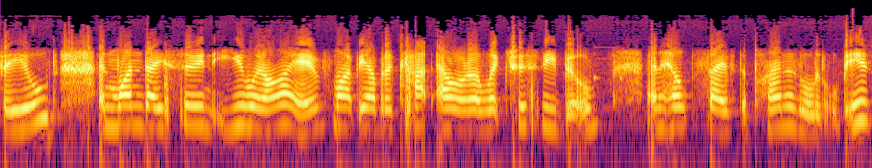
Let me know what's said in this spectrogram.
field. And one day soon, you and I, Ev, might be able to cut our electricity bill and help save the planet a little bit.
